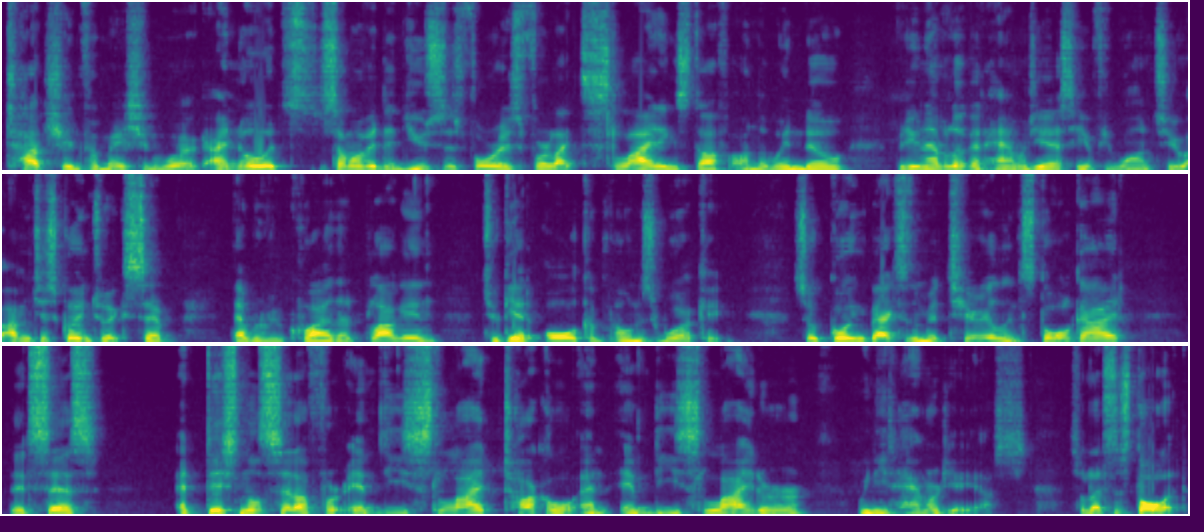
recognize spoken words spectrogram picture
touch information work. I know it's some of it it uses for is for like sliding stuff on the window, but you can have a look at Hammer.js here if you want to. I'm just going to accept that we require that plugin to get all components working. So going back to the material install guide, it says additional setup for MD slide toggle and MD slider, we need Hammer.js. So let's install it.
